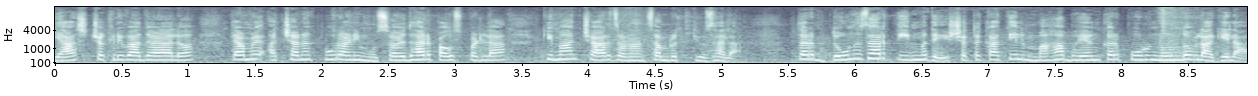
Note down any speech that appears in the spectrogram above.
यास चक्रीवादळ आलं. त्यामुळे अचानक पूर आणि मुसळधार पाऊस पडला. किमान चार जणांचा मृत्यू झाला. तर दोन हजार तीनमध्ये शतकातील महाभयंकर पूर नोंदवला गेला.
